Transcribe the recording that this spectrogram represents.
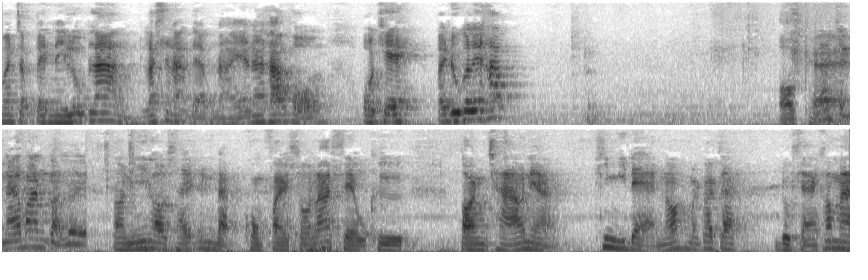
มันจะเป็นในรูปร่างลักษณะแบบไหนนะครับผมโอเค ไปดูกันเลยครับเริ่มจาก Okay. หน้าบ้านก่อนเลย ตอนนี้เราใช้เป็นแบบโคมไฟโซลาร์เซลล์คือตอนเช้าเนี่ยที่มีแดดเนาะมันก็จะดูดแสงเข้ามา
